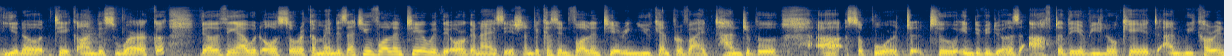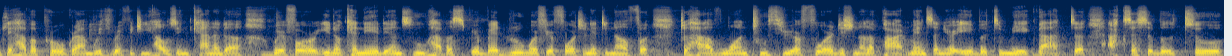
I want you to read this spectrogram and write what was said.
you know, take on this work. The other thing I would also recommend is that you volunteer with the organization because in volunteering you can provide tangible uh, support to individuals after they relocate. And we currently have a program with Refugee Housing Canada where for, you know, Canadians who have a spare bedroom or if you're fortunate enough uh, to have one, two, three, or four additional apartments and you're able to make that uh, accessible to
